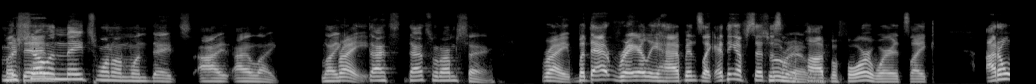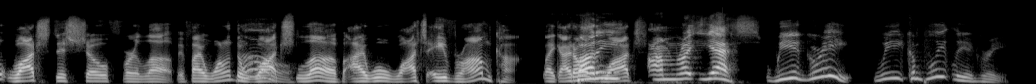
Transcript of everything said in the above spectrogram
But Michelle then- and Nate's one-on-one dates. I I like. Like Right. that's that's what I'm saying. Right. But that rarely happens. Like I think I've said this on rarely. the pod before where it's like I don't watch this show for love. If I wanted to watch love, I will watch a rom-com. Like I don't Buddy, watch I'm right. Yes, we agree. We completely agree.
